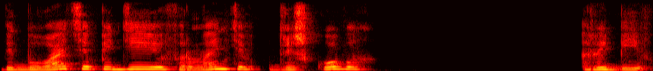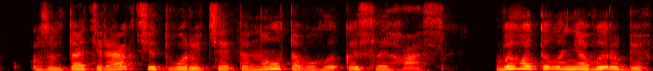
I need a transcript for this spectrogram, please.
відбувається під дією ферментів дріжкових грибів. В результаті реакції утворюється етанол та вуглекислий газ. Виготовлення виробів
